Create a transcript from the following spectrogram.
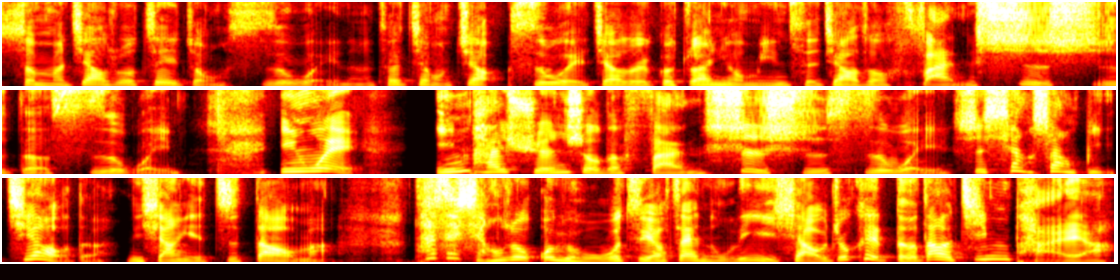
什么叫做这种思维呢？这种叫思维叫做一个专有名词，叫做反事实的思维。因为银牌选手的反事实思维是向上比较的，你想也知道嘛，他在想说：“哦呦，我只要再努力一下，我就可以得到金牌啊！”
